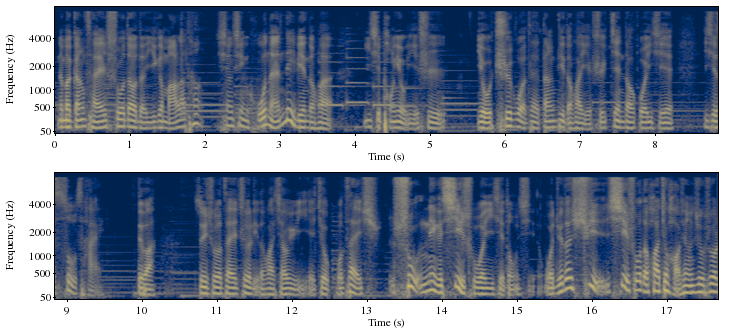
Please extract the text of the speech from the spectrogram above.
那么刚才说到的一个麻辣烫，相信湖南那边的话，一些朋友也是。有吃过，在当地的话也是见到过一些一些素材，对吧？所以说在这里的话，小雨也就不再述那个细说一些东西。我觉得细细说的话，就好像就是说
